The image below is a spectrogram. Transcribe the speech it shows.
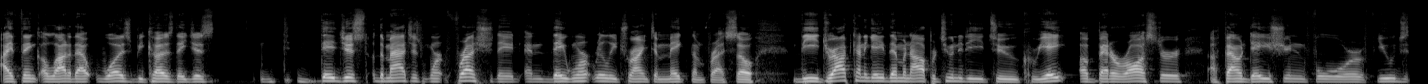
I think a lot of that was because they just they just the matches weren't fresh they and they weren't really trying to make them fresh so the draft kind of gave them an opportunity to create a better roster a foundation for feuds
